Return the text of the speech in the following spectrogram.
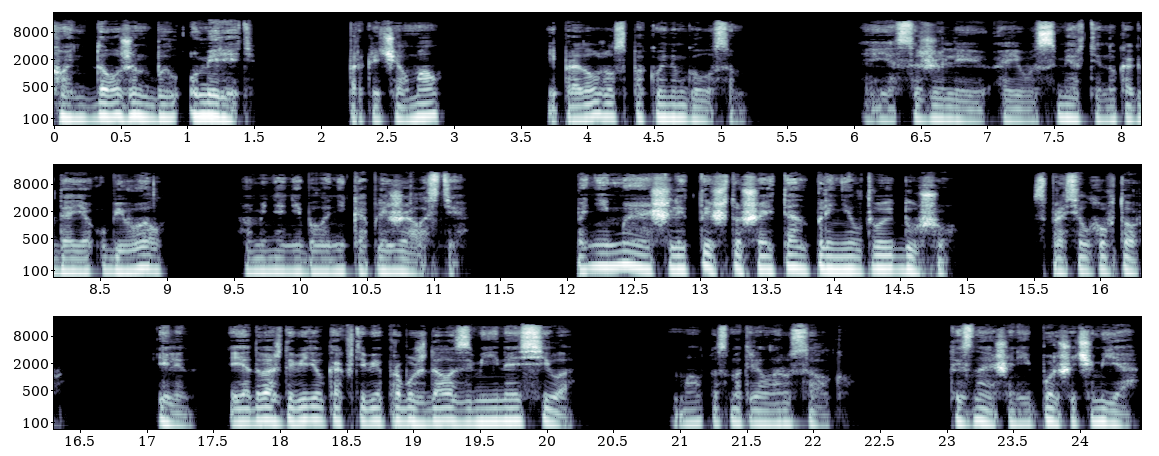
Конь должен был умереть, — прокричал Мал и продолжил спокойным голосом. Я сожалею о его смерти, но когда я убивал, у меня не было ни капли жалости. «Понимаешь ли ты, что шайтан пленил твою душу?» — спросил Хуфтор. «Илин, я дважды видел, как в тебе пробуждалась змеиная сила». Мал посмотрел на русалку. «Ты знаешь о ней больше, чем я.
